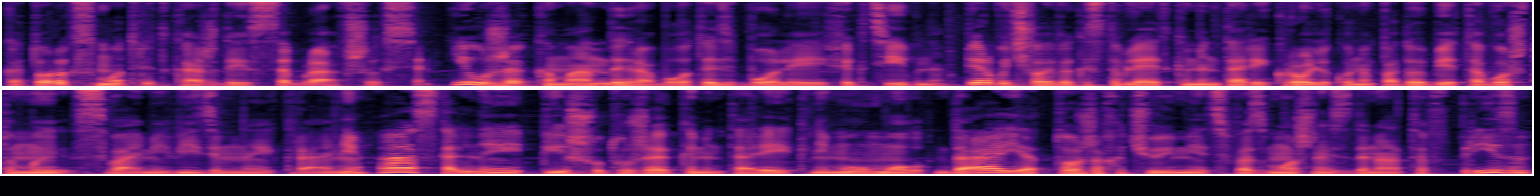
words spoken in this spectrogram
которых смотрит каждый из собравшихся, и уже командой работать более эффективно. Первый человек оставляет комментарий к ролику наподобие того, что мы с вами видим на экране, а остальные остальные пишут уже комментарии к нему, мол, да, я тоже хочу иметь возможность доната в призм,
